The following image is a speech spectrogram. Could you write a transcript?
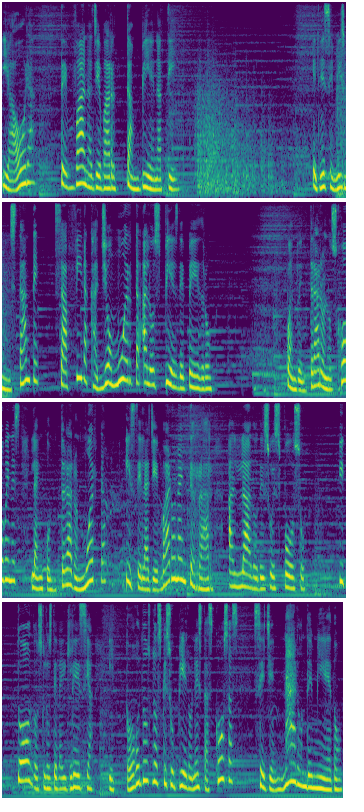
y ahora te van a llevar también a ti. En ese mismo instante, Zafira cayó muerta a los pies de Pedro. Cuando entraron los jóvenes, la encontraron muerta y se la llevaron a enterrar al lado de su esposo todos los de la iglesia y todos los que supieron estas cosas se llenaron de miedo.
